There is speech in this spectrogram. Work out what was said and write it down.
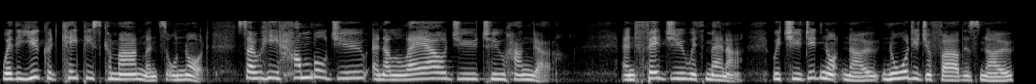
whether you could keep his commandments or not. So he humbled you and allowed you to hunger and fed you with manna, which you did not know, nor did your fathers know,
